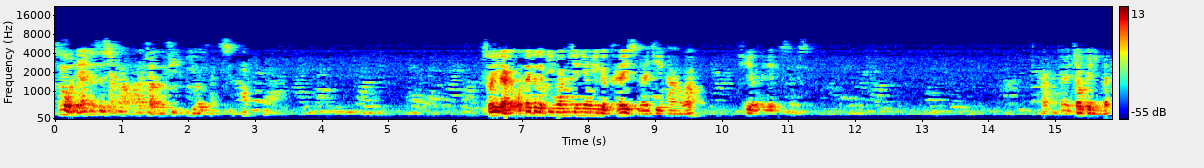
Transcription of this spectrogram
所以我等下就是想办法把它转回去一二三四。所以呢，我在这个地方先用一个 place 来接它，好吧？C L A S S。好，再交给你们。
